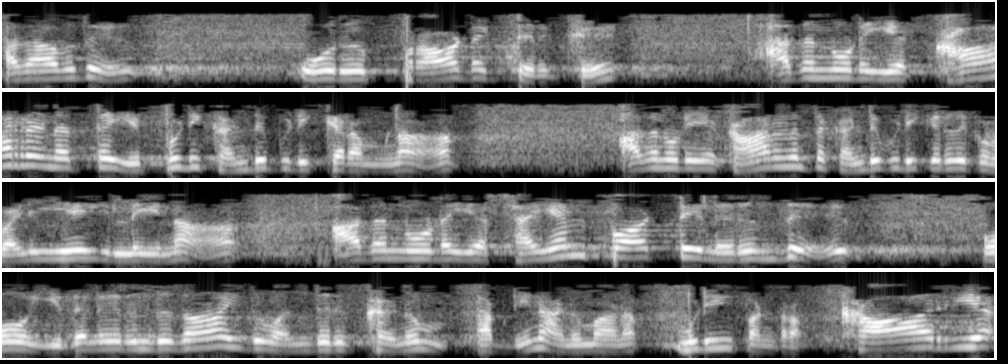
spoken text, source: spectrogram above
அதாவது ஒரு ப்ராடக்ட் இருக்கு அதனுடைய காரணத்தை எப்படி கண்டுபிடிக்கிறோம்னா அதனுடைய காரணத்தை கண்டுபிடிக்கிறதுக்கு வழியே இல்லைன்னா அதனுடைய செயல்பாட்டிலிருந்து ஓ இதுலிருந்து தான் இது வந்திருக்கணும் அப்படின்னு அனுமானம் முடிவு பண்றோம். காரிய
